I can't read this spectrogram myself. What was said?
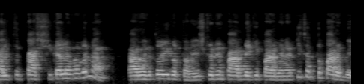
খালি তো কাজ শিখালে হবে না, কাজ আগে তৈরি করতে হবে। স্টুডেন্ট পারবে কি পারবে না টিচার তো পারবে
